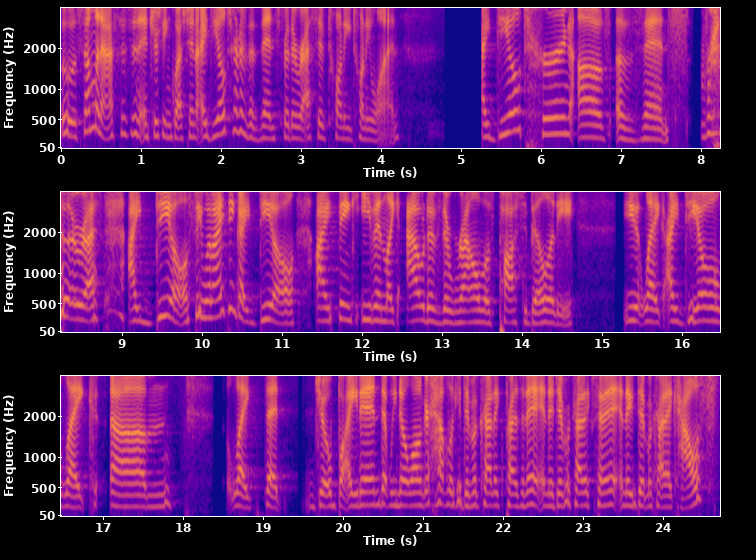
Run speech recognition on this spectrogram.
Oh, someone asked this is an interesting question. Ideal turn of events for the rest of 2021 ideal turn of events for the rest. Ideal. See when i think ideal i think even like out of the realm of possibility. You like ideal like um like that joe biden that we no longer have like a democratic president and a democratic senate and a democratic house.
